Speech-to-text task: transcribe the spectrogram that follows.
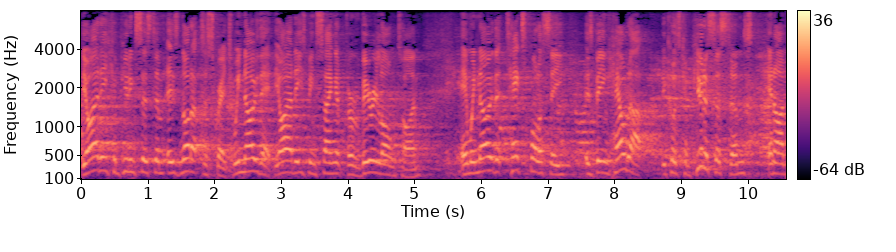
The IRD computing system is not up to scratch. We know that. The IRD's been saying it for a very long time. And we know that tax policy is being held up because computer systems, and I'm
